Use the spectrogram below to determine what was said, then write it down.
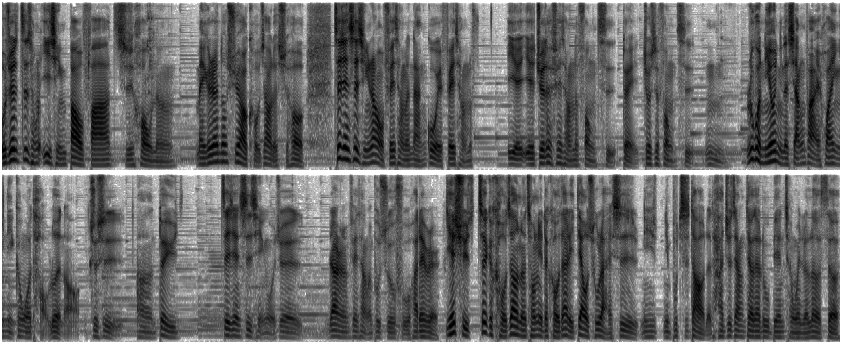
我觉得自从疫情爆发之后呢，每个人都需要口罩的时候，这件事情让我非常的难过，也非常的，也也觉得非常的讽刺。对，就是讽刺。嗯，如果你有你的想法，也欢迎你跟我讨论哦。就是，嗯，对于这件事情，我觉得让人非常的不舒服。Whatever，也许这个口罩呢从你的口袋里掉出来是你你不知道的，它就这样掉在路边成为了垃圾。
